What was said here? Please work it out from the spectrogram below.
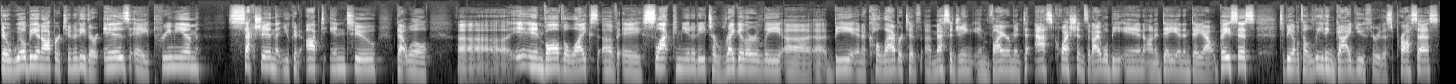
There will be an opportunity. There is a premium section that you can opt into that will uh, involve the likes of a Slack community to regularly uh, uh, be in a collaborative uh, messaging environment to ask questions that I will be in on a day in and day out basis to be able to lead and guide you through this process.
